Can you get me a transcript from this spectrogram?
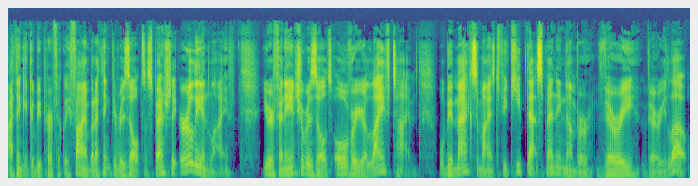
I think it could be perfectly fine. But I think the results, especially early in life, your financial results over your lifetime will be maximized if you keep that spending number very, very low.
